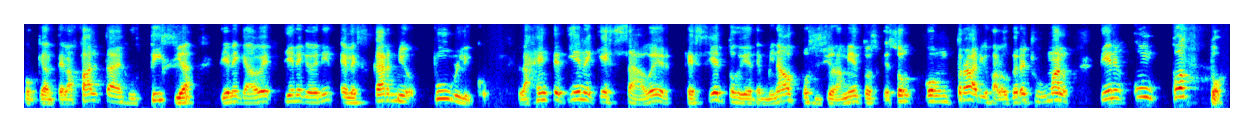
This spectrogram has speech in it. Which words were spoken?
porque ante la falta de justicia tiene que haber, tiene que venir el escarnio público. La gente tiene que saber que ciertos y determinados posicionamientos que son contrarios a los derechos humanos tienen un costo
